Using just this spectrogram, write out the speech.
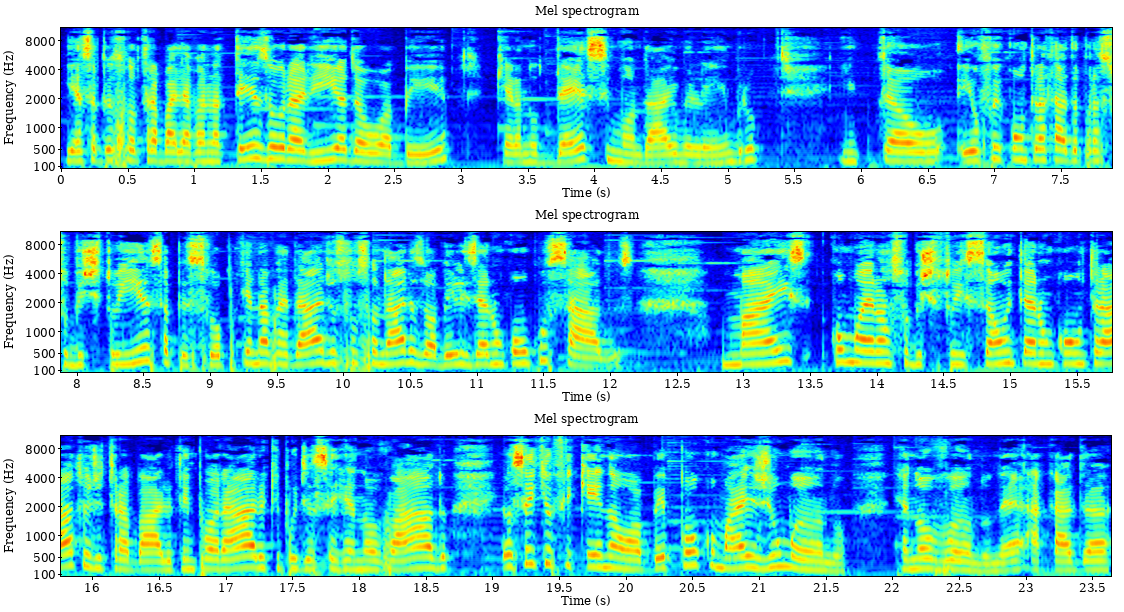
e essa pessoa trabalhava na tesouraria da OAB, que era no décimo andar, eu me lembro. Então, eu fui contratada para substituir essa pessoa, porque na verdade os funcionários da OAB eles eram concursados. Mas, como era uma substituição, então era um contrato de trabalho temporário que podia ser renovado. Eu sei que eu fiquei na OAB pouco mais de um ano, renovando, né? A cada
